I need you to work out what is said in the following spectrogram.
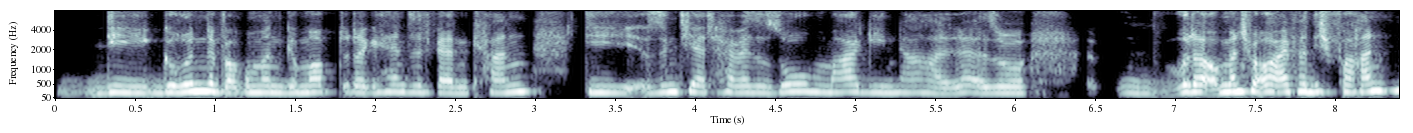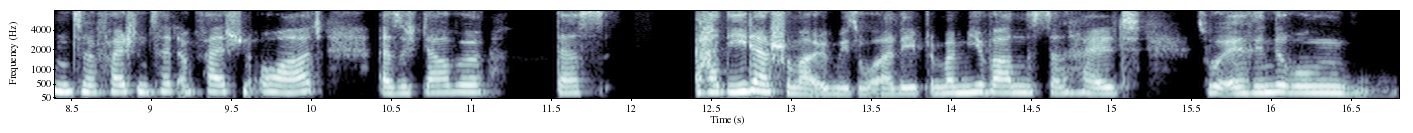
Die Gründe, warum man gemobbt oder gehänselt werden kann, die sind ja teilweise so marginal. Also, oder manchmal auch einfach nicht vorhanden zur falschen Zeit am falschen Ort. Also ich glaube, das hat jeder schon mal irgendwie so erlebt. Und bei mir waren es dann halt so Erinnerungen,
